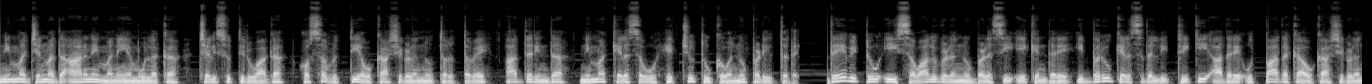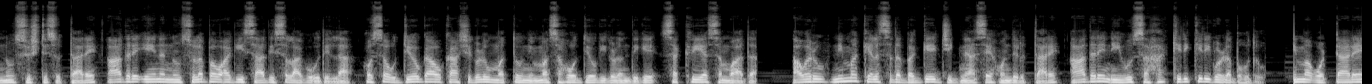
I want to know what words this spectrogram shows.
ನಿಮ್ಮ ಜನ್ಮದ ಆರನೇ ಮನೆಯ ಮೂಲಕ ಚಲಿಸುತ್ತಿರುವಾಗ ಹೊಸ ವೃತ್ತಿ ಅವಕಾಶಗಳನ್ನು ತರುತ್ತವೆ, ಆದ್ದರಿಂದ ನಿಮ್ಮ ಕೆಲಸವು ಹೆಚ್ಚು ತೂಕವನ್ನು ಪಡೆಯುತ್ತದೆ. ದಯವಿಟ್ಟು ಈ ಸವಾಲುಗಳನ್ನು ಬಳಸಿ, ಏಕೆಂದರೆ ಇಬ್ಬರೂ ಕೆಲಸದಲ್ಲಿ ಟ್ರಿಕಿ, ಆದರೆ ಉತ್ಪಾದಕ ಅವಕಾಶಗಳನ್ನು ಸೃಷ್ಟಿಸುತ್ತಾರೆ, ಆದರೆ ಏನನ್ನು ಸುಲಭವಾಗಿ ಸಾಧಿಸಲಾಗುವುದಿಲ್ಲ. ಹೊಸ ಉದ್ಯೋಗಾವಕಾಶಗಳು ಮತ್ತು ನಿಮ್ಮ ಸಹೋದ್ಯೋಗಿಗಳೊಂದಿಗೆ ಸಕ್ರಿಯ ಸಂವಾದ. ಅವರು ನಿಮ್ಮ ಕೆಲಸದ ಬಗ್ಗೆ ಜಿಜ್ಞಾಸೆ ಹೊಂದಿರುತ್ತಾರೆ, ಆದರೆ ನೀವು ಸಹ ಕಿರಿಕಿರಿಗೊಳ್ಳಬಹುದು. ನಿಮ್ಮ ಒಟ್ಟಾರೆ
